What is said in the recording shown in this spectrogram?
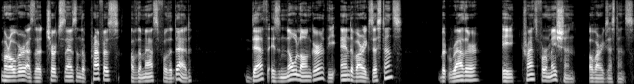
Moreover, as the Church says in the preface of the Mass for the Dead, death is no longer the end of our existence, but rather a transformation of our existence.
